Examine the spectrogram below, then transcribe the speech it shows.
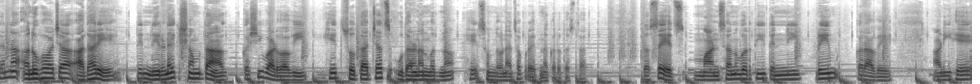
त्यांना अनुभवाच्या आधारे ते निर्णय क्षमता कशी वाढवावी हे स्वतःच्याच उदाहरणांमधनं हे समजवण्याचा प्रयत्न करत असतात. तसेच माणसांवरती त्यांनी प्रेम करावे आणि हे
